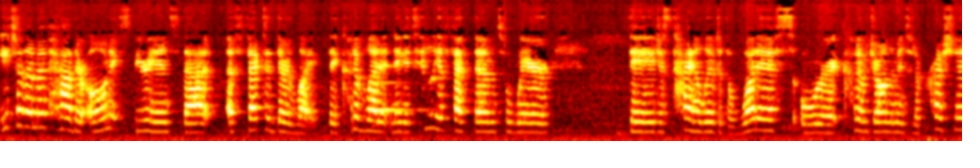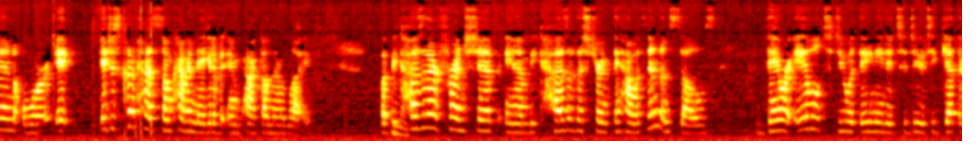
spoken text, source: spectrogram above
Each of them have had their own experience that affected their life. They could have let it negatively affect them to where they just kind of lived at the what ifs, or it could have drawn them into depression, or it it just could have had some kind of negative impact on their life. But hmm. because mm. of their friendship and because of the strength they have within themselves, they were able to do what they needed to do to get the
